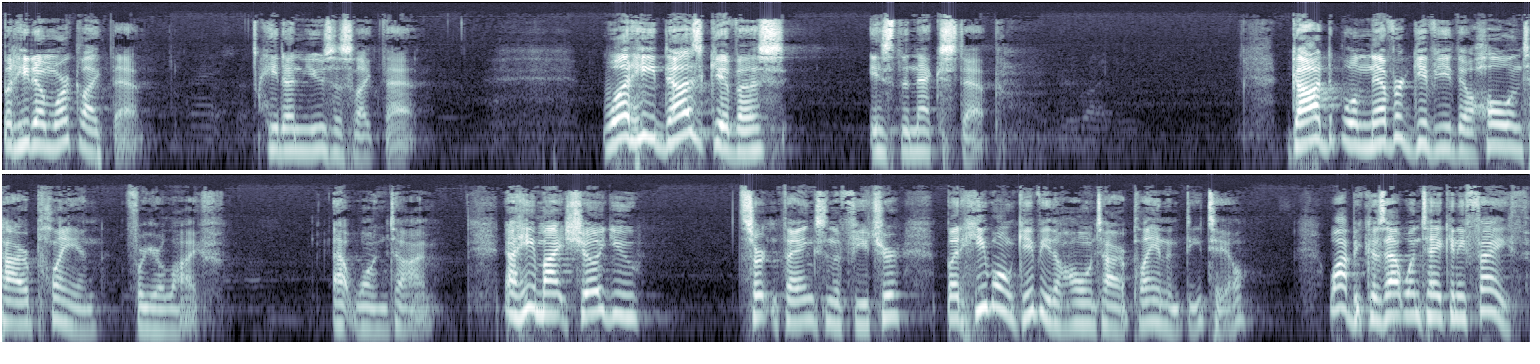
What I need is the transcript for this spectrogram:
But He doesn't work like that, He doesn't use us like that. What He does give us is the next step. God will never give you the whole entire plan for your life at one time. Now, He might show you certain things in the future, but He won't give you the whole entire plan in detail. Why? Because that wouldn't take any faith.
